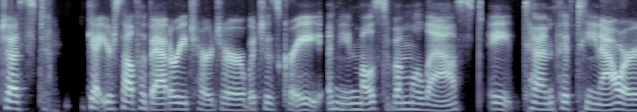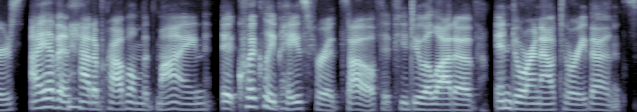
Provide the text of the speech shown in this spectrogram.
just get yourself a battery charger, which is great. I mean, most of them will last 8, 10, 15 hours. I haven't had a problem with mine. It quickly pays for itself if you do a lot of indoor and outdoor events.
